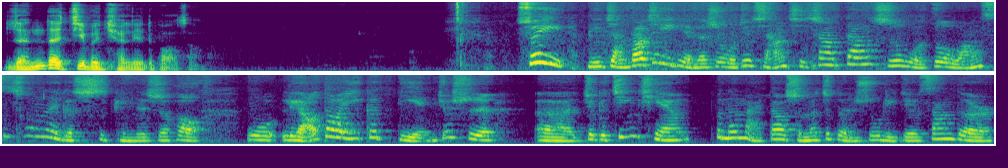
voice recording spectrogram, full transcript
人的基本权利的保障。所以你讲到这一点的时候，我就想起像当时我做王思聪那个视频的时候，我聊到一个点，就是呃，这个金钱不能买到什么这本书里就桑德尔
